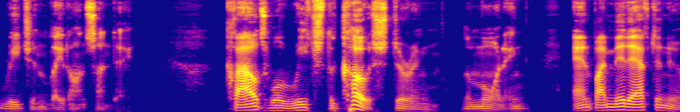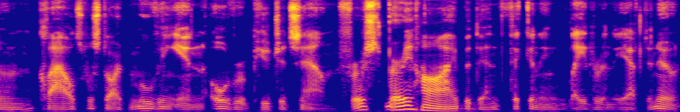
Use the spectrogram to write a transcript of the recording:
region late on Sunday. Clouds will reach the coast during the morning, and by mid afternoon, clouds will start moving in over Puget Sound, first very high, but then thickening later in the afternoon.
